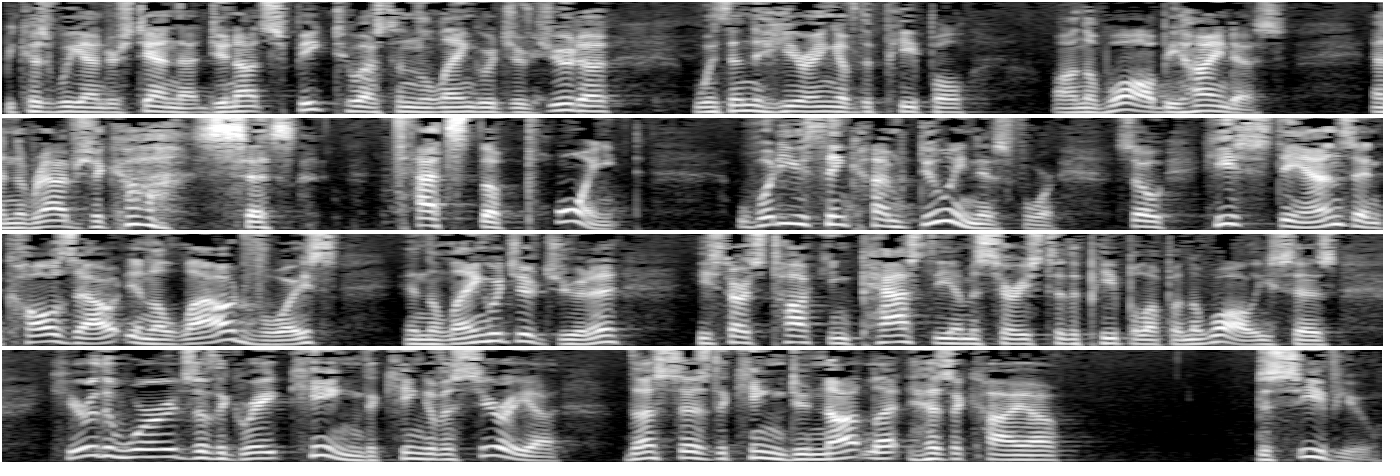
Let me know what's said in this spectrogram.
because we understand that. Do not speak to us in the language of Judah within the hearing of the people on the wall behind us. And the Rabshakeh says, that's the point. What do you think I'm doing this for? So he stands and calls out in a loud voice in the language of Judah. He starts talking past the emissaries to the people up on the wall. He says, hear the words of the great king, the king of Assyria. Thus says the king, do not let Hezekiah deceive you.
